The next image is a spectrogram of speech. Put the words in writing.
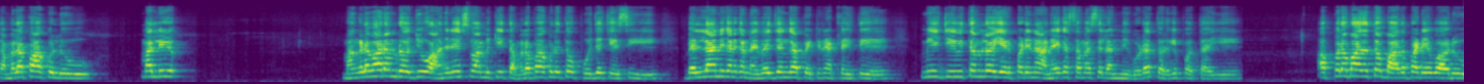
తమలపాకులు మళ్ళీ మంగళవారం రోజు ఆంజనేయ స్వామికి తమలపాకులతో పూజ చేసి బెల్లాన్ని కనుక నైవేద్యంగా పెట్టినట్లయితే మీ జీవితంలో ఏర్పడిన అనేక సమస్యలన్నీ కూడా తొలగిపోతాయి. అప్పుల బాధతో బాధపడేవారు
